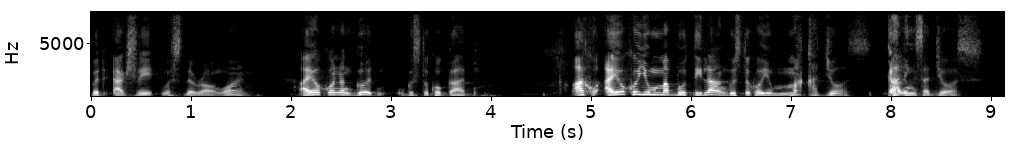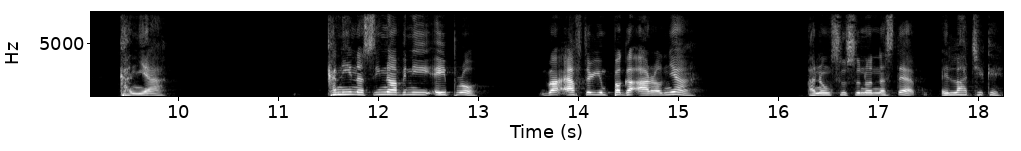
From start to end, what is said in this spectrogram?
but actually it was the wrong one. Ayoko ng good, gusto ko God. Ako, ayoko yung mabuti lang, gusto ko yung maka-Diyos, galing sa Diyos. Kanya. Kanina sinabi ni April, diba, after yung pag-aaral niya, anong susunod na step? Eh, logic eh,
